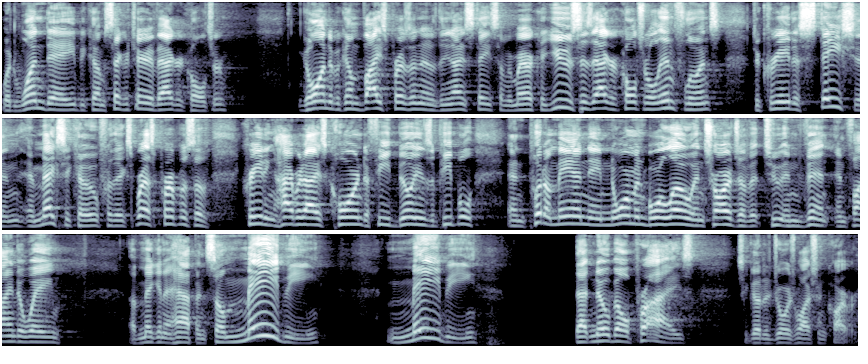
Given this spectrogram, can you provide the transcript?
would one day become Secretary of Agriculture go on to become vice president of the United States of America, use his agricultural influence to create a station in Mexico for the express purpose of creating hybridized corn to feed billions of people, and put a man named Norman Borlaug in charge of it to invent and find a way of making it happen. So maybe, maybe that Nobel Prize should go to George Washington Carver.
